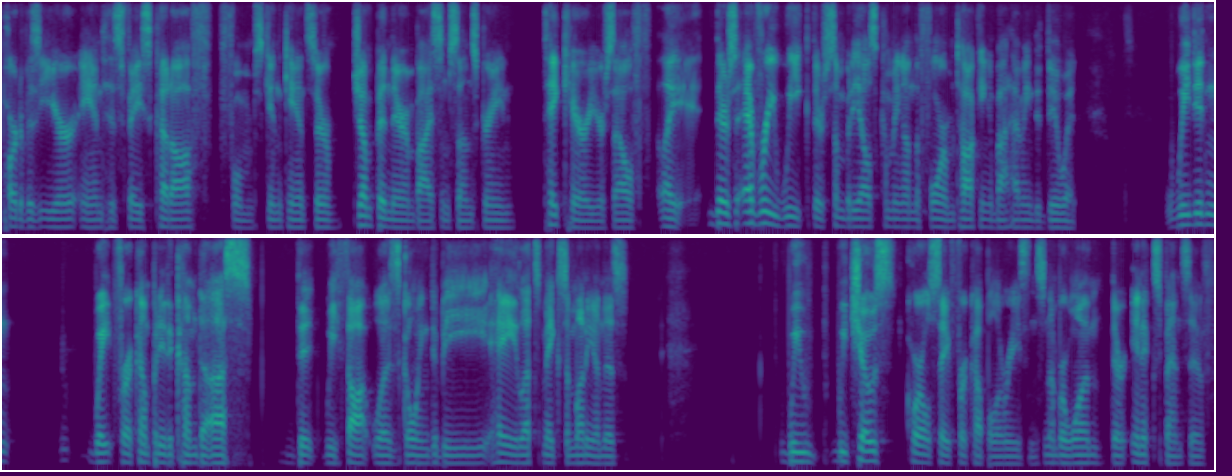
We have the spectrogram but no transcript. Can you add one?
part of his ear and his face cut off from skin cancer. Jump in there and buy some sunscreen. Take care of yourself. Like there's every week there's somebody else coming on the forum talking about having to do it. We didn't wait for a company to come to us that we thought was going to be, hey, let's make some money on this. We we chose Coral Safe for a couple of reasons. Number one, they're inexpensive.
